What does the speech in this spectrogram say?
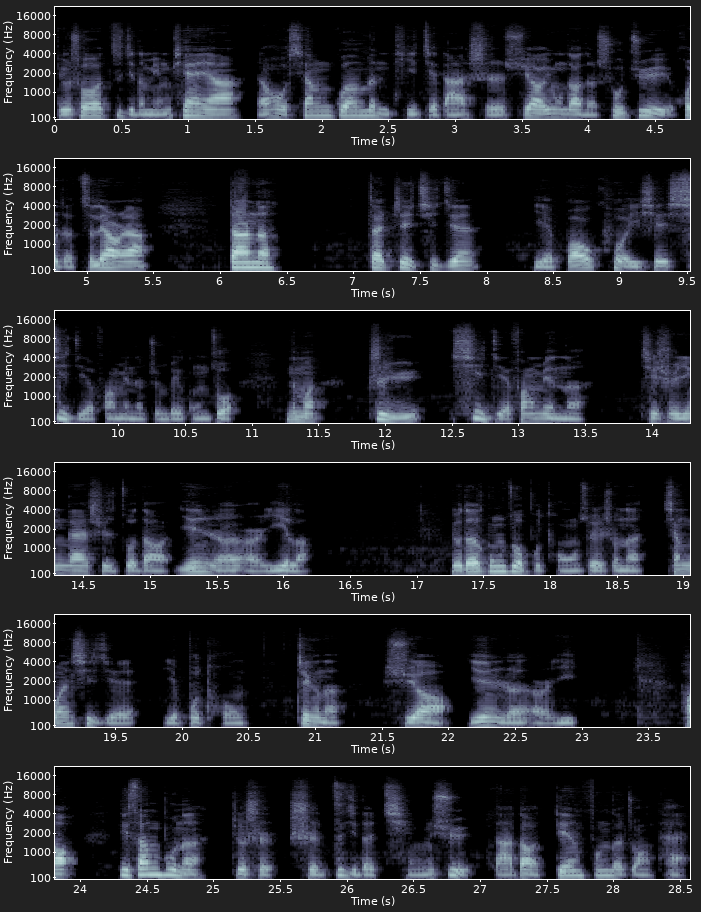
比如说自己的名片呀，然后相关问题解答时需要用到的数据或者资料呀。当然呢，在这期间也包括一些细节方面的准备工作。那么至于细节方面呢，其实应该是做到因人而异了。有的工作不同，所以说呢，相关细节也不同。这个呢，需要因人而异。好，第三步呢，就是使自己的情绪达到巅峰的状态。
